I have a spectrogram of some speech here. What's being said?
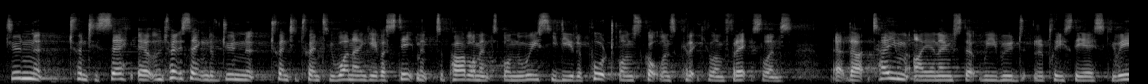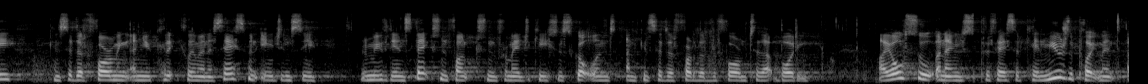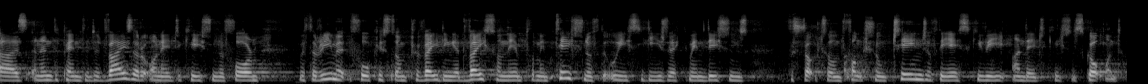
June 22, uh, on the 22nd of June 2021, I gave a statement to Parliament on the OECD report on Scotland's curriculum for excellence. At that time, I announced that we would replace the SQA, consider forming a new curriculum and assessment agency, remove the inspection function from Education Scotland and consider further reform to that body. I also announced Professor Ken Muir's appointment as an independent adviser on education reform with a remit focused on providing advice on the implementation of the OECD's recommendations for structural and functional change of the SQA and Education Scotland.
